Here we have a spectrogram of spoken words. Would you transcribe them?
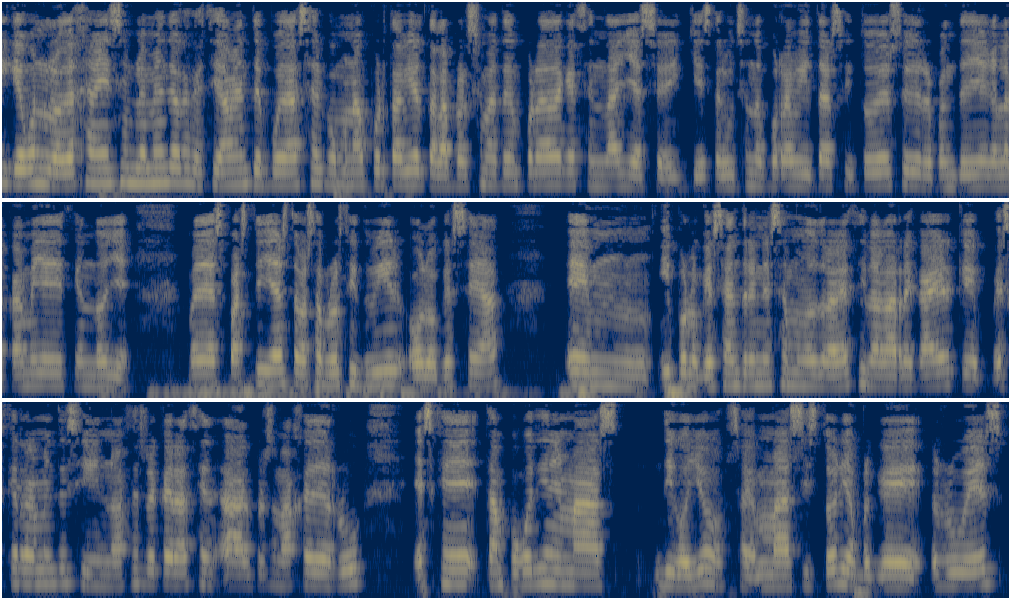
y que bueno, lo dejan ahí simplemente que efectivamente pueda ser como una puerta abierta la próxima temporada que Zendaya se, que esté luchando por rehabilitarse y todo eso, y de repente llegue la camilla diciendo, oye, vaya las pastillas, te vas a prostituir o lo que sea, Em, y por lo que se entre en ese mundo otra vez y la haga recaer, que es que realmente si no haces recaer al personaje de Ru, es que tampoco tiene más, digo yo, o sea, más historia, porque Ru es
